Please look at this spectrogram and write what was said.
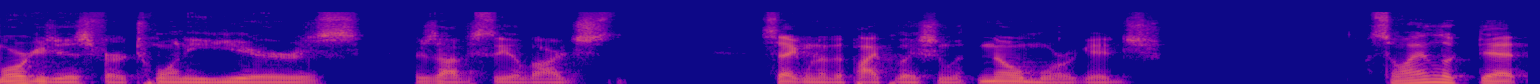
mortgages for 20 years. There's obviously a large segment of the population with no mortgage. So I looked at,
